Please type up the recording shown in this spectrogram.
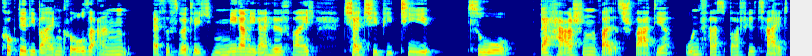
guck dir die beiden Kurse an. Es ist wirklich mega, mega hilfreich, ChatGPT zu beherrschen, weil es spart dir unfassbar viel Zeit.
